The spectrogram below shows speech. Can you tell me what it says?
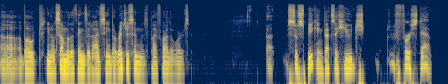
uh, about you know some of the things that I've seen, but Richardson was by far the worst. So speaking, that's a huge first step.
